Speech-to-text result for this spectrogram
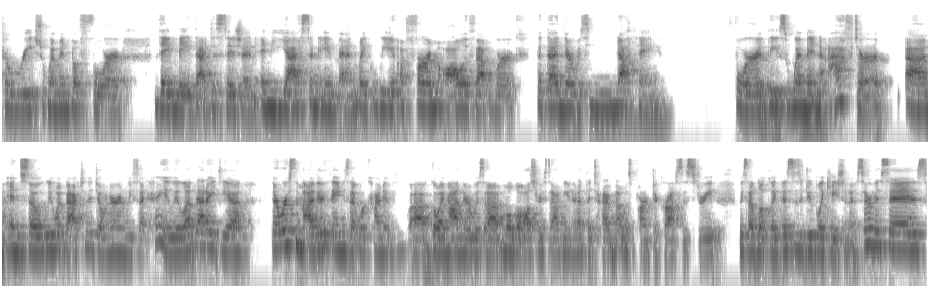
to reach women before they made that decision. And yes, and amen. Like we affirm all of that work, but then there was nothing for these women after. Um, and so we went back to the donor and we said, hey, we love that idea. There were some other things that were kind of uh, going on. There was a mobile ultrasound unit at the time that was parked across the street. We said, look, like this is a duplication of services.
